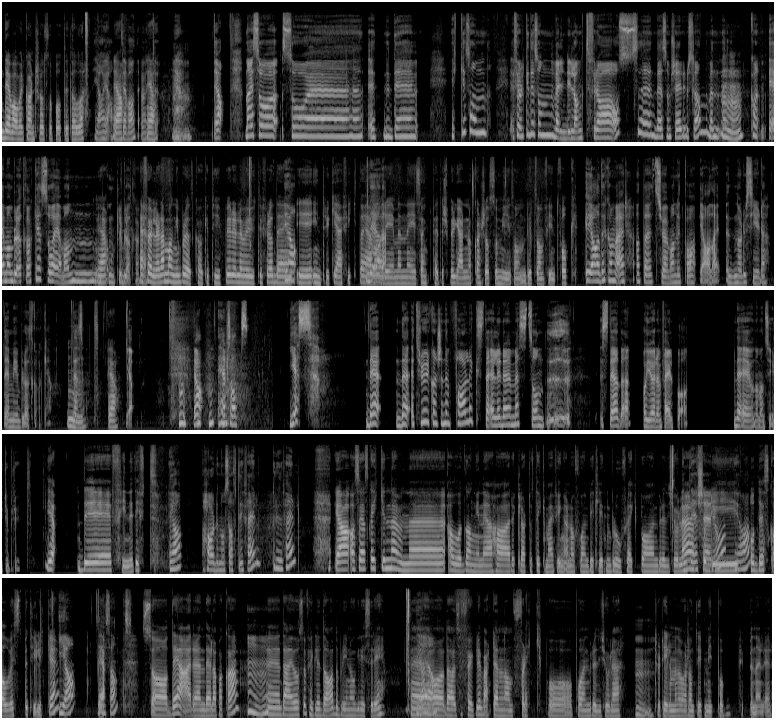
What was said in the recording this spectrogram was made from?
Det var vel kanskje også på 80-tallet. Ja, ja, Ja. det var det, vet Ja. du. Mm. Ja. Nei, så, så uh, Det er ikke sånn Jeg føler ikke det er sånn veldig langt fra oss, eh, det som skjer i Russland. Men Mm. kan, er man bløtkake, så er man Ja. ordentlig bløtkake. Jeg føler det er mange bløtkaketyper, eller ut ifra det Ja. inntrykket jeg fikk da jeg var i Men i St. Petersburg er det nok kanskje også mye sånn litt sånn fint folk. Ja, det kan være at da kjører man litt på. Ja, nei, når du sier det. Det er mye bløtkake. Det er sant. sant. Ja. Ja, helt sant. Yes. Det, det Jeg tror kanskje det farligste, eller det mest sånn øh, stedet å gjøre en feil på, det er jo når man syr til brud. ja. Definitivt. Ja. Har du noe saftig feil? Brudefeil? Ja, altså jeg skal ikke nevne alle gangene jeg har klart å stikke meg i fingeren og få en bitte liten blodflekk på en brudekjole. Det skjer jo, ja. Og det skal visst bety lykke. Ja, det Ja. er sant. Så det er en del av pakka. Mm. Eh, Det er jo selvfølgelig da det blir noe griseri. Eh, Ja, ja. Og det har jo selvfølgelig vært en eller annen flekk på, på en brudekjole. Mm. Tror til og med det var sånn type midt på puppen eller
